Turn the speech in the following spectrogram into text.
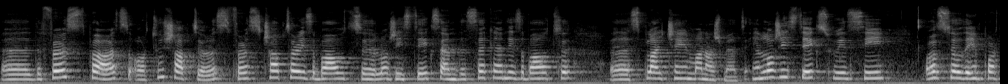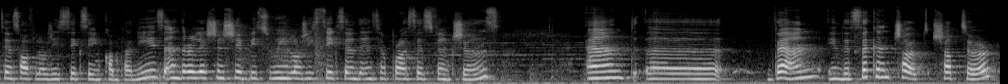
Uh, the first part or two chapters, first chapter is about uh, logistics and the second is about uh, supply chain management. In logistics, we'll see also the importance of logistics in companies and the relationship between logistics and enterprises functions. And uh, then in the second chap chapter,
